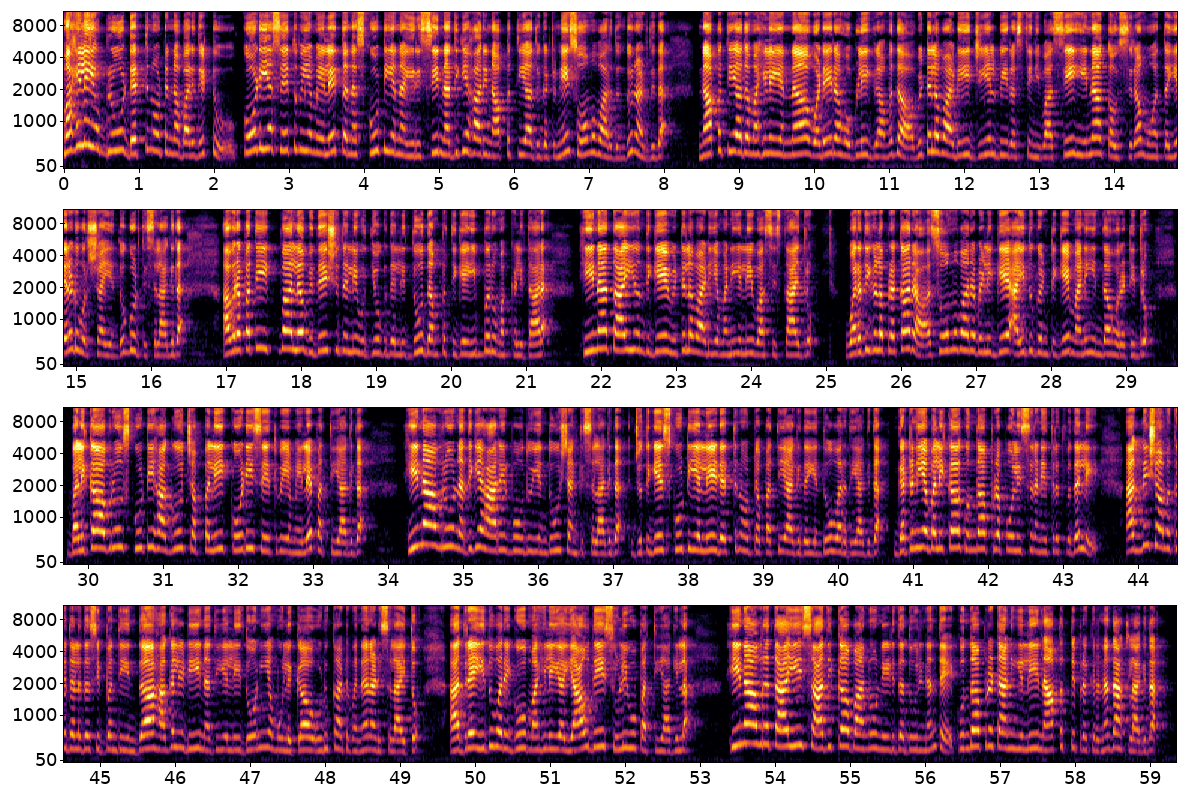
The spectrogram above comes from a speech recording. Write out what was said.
ಮಹಿಳೆಯೊಬ್ಬರು ಡೆತ್ ನೋಟನ್ನು ಬರೆದಿಟ್ಟು ಕೋಡಿಯ ಸೇತುವೆಯ ಮೇಲೆ ತನ್ನ ಸ್ಕೂಟಿಯನ್ನ ಇರಿಸಿ ನದಿಗೆ ಹಾರಿ ನಾಪತ್ತೆಯಾದ ಘಟನೆ ಸೋಮವಾರದಂದು ನಡೆದಿದೆ. ನಾಪತ್ತೆಯಾದ ಮಹಿಳೆಯನ್ನ ವಡೇರ ಹೋಬಳಿ ಗ್ರಾಮದ ವಿಠಲವಾಡಿ ಜಿಎಲ್ಬಿ ರಸ್ತೆ ನಿವಾಸಿ ಹೀನಾ ಕೌಸಿರ ಮೂವತ್ತ ಎರಡು ವರ್ಷ ಎಂದು ಗುರುತಿಸಲಾಗಿದೆ. ಅವರ ಪತಿ ಇಕ್ಬಾಲ್ ವಿದೇಶದಲ್ಲಿ ಉದ್ಯೋಗದಲ್ಲಿದ್ದು ದಂಪತಿಗೆ ಇಬ್ಬರು ಮಕ್ಕಳಿದ್ದಾರೆ. ಹೀನಾ ತಾಯಿಯೊಂದಿಗೆ ವಿಠಲವಾಡಿಯ ಮನೆಯಲ್ಲಿ ವಾಸಿಸ್ತಾ ಇದ್ರು. ವರದಿಗಳ ಪ್ರಕಾರ ಸೋಮವಾರ ಬೆಳಿಗ್ಗೆ ಐದು ಗಂಟೆಗೆ ಮನೆಯಿಂದ ಹೊರಟಿದ್ರು. ಬಳಿಕ ಅವರು ಸ್ಕೂಟಿ ಹಾಗೂ ಚಪ್ಪಲಿ ಕೋಡಿ ಸೇತುವೆಯ ಮೇಲೆ ಪತ್ತೆಯಾಗಿದ ಹೀನಾ ಅವರು ನದಿಗೆ ಹಾರಿರಬಹುದು ಎಂದು ಶಂಕಿಸಲಾಗಿದೆ. ಜೊತೆಗೆ ಸ್ಕೂಟಿಯಲ್ಲಿ ಡೆತ್ ನೋಟ್ ಪತ್ತೆಯಾಗಿದೆ ಎಂದು ವರದಿಯಾಗಿದೆ. ಘಟನೆಯ ಬಳಿಕ ಕುಂದಾಪುರ ಪೊಲೀಸರ ನೇತೃತ್ವದಲ್ಲಿ ಅಗ್ನಿಶಾಮಕ ದಳದ ಸಿಬ್ಬಂದಿಯಿಂದ ಹಗಲಿಡೀ ನದಿಯಲ್ಲಿ ದೋಣಿಯ ಮೂಲಕ ಹುಡುಕಾಟವನ್ನು ನಡೆಸಲಾಯಿತು. ಆದರೆ ಇದುವರೆಗೂ ಮಹಿಳೆಯ ಯಾವುದೇ ಸುಳಿವು ಪತ್ತೆಯಾಗಿಲ್ಲ. ಹೀನಾ ಅವರ ತಾಯಿ ಸಾದಿಕಾ ಬಾನು ನೀಡಿದ ದೂರಿನಂತೆ ಕುಂದಾಪುರ ಠಾಣೆಯಲ್ಲಿ ನಾಪತ್ತೆ ಪ್ರಕರಣ ದಾಖಲಾಗಿದೆ.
